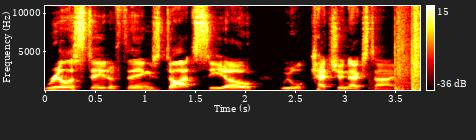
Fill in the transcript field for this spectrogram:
realestateofthings.co. We will catch you next time.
